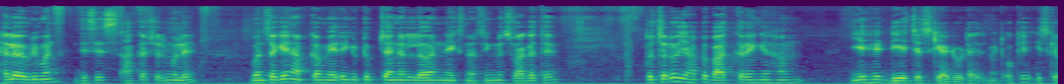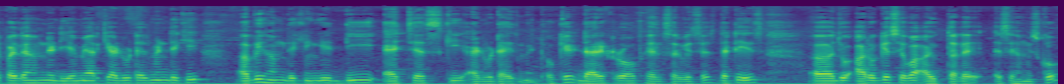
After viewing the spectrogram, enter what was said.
Hello everyone this is Akash Almule once again आपका मेरे YouTube channel learn next nursing में स्वागत है। तो चलो यहाँ पे बात करेंगे हम। ये है डीएचएस की एडवर्टाइजमेंट ओके इसके पहले हमने डी की एडवर्टाइजमेंट देखी। अभी हम देखेंगे डीएचएस की advertisement okay director of health services that is जो आरोग्य सेवा आयुक्तालय, ऐसे हम इसको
